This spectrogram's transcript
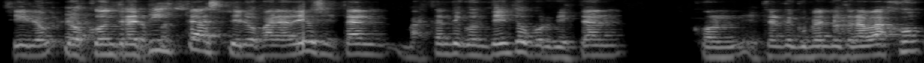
Sí, los contratistas de los varaderos están bastante contentos porque están, con, están recuperando trabajo.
